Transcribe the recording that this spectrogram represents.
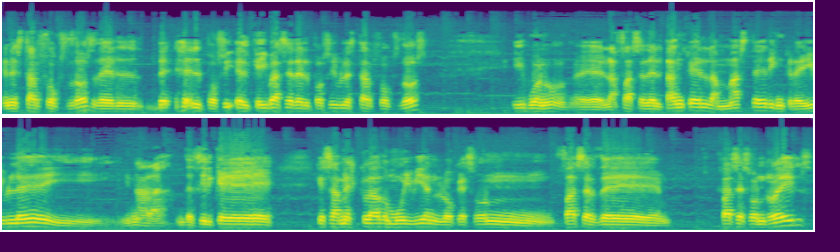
en Star Fox 2, del, el, que iba a ser el posible Star Fox 2 y bueno, eh, la fase del tanque, el Landmaster, increíble y, nada, decir que, que, se ha mezclado muy bien lo que son fases de fases on rails,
